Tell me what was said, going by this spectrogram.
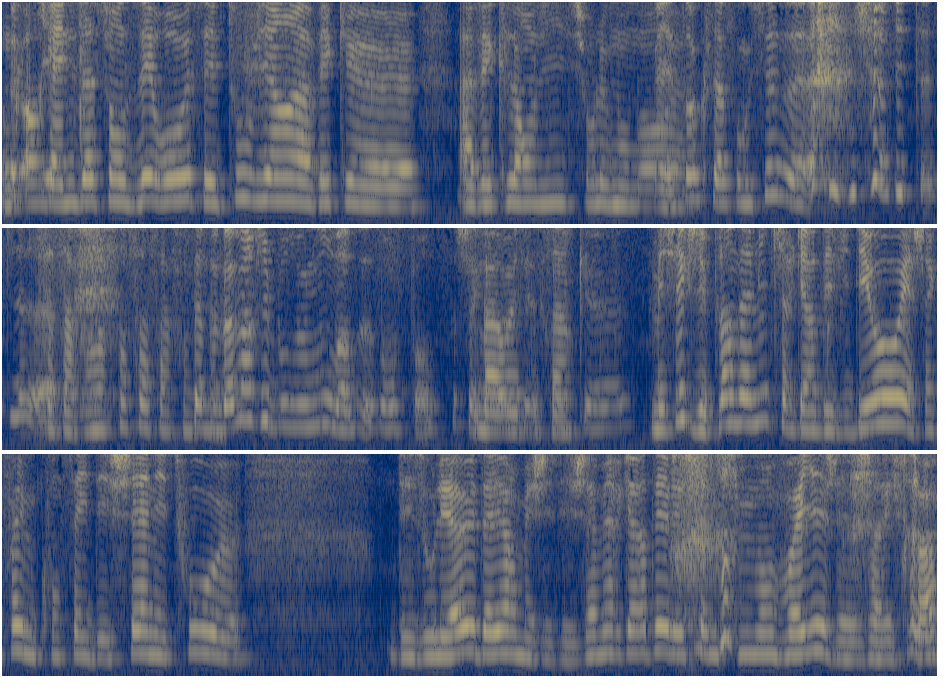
Donc organisation zéro, c'est tout vient avec euh, avec l'envie sur le moment. Mais tant que ça fonctionne, j'ai envie de te dire. Ça, ça, pour l'instant, ça, ça fonctionne. Ça peut pas marcher pour tout le monde, hein, de toute façon, je pense. bah ouais, c'est ça. Euh. Mais je sais que j'ai plein d'amis qui regardent des vidéos et à chaque fois ils me conseillent des chaînes et tout. Euh. Désolée à eux d'ailleurs, mais je les ai jamais regardées les chaînes qu'ils envoyées, j'arrive pas.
